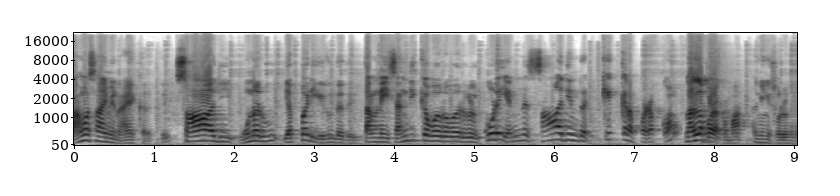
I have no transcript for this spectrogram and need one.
ராமசாமி நாயக்கருக்கு சாதி உணர்வு எப்படி இருந்தது? தன்னை சந்திக்க வருபவர்கள் கூட என்ன சாதி என்ற கேட்கிற பழக்கம்? நல்ல பழக்கமா? நீங்க சொல்லுங்க.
